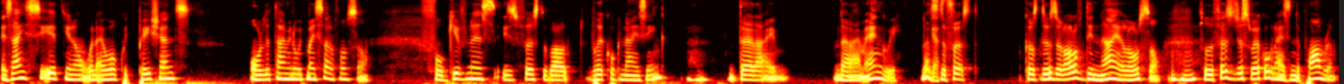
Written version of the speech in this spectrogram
As I see it, you know, when I work with patients, all the time, you know, with myself also, forgiveness is first about recognizing mm-hmm. that I'm that I'm angry. That's yes. the first, because there's a lot of denial also. Mm-hmm. So the first is just recognizing the problem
